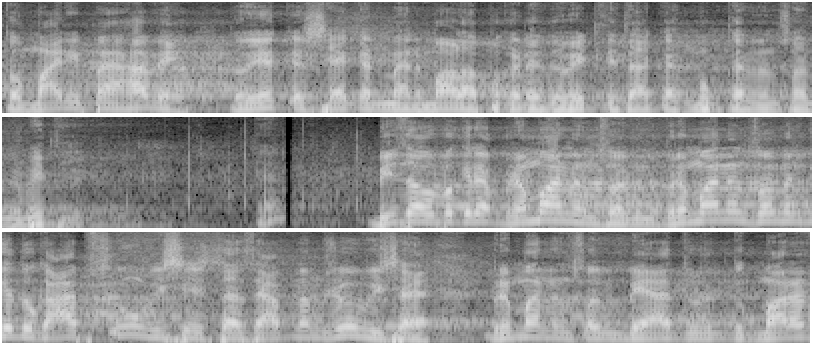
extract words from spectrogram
તો મારી પાસે આવે, તો એક જ સેકન્ડમાં એને માળા પકડાઈ દો એટલી તાકાત મુક્તાનંદ સ્વામી વીતી બીજા ઊભા કર્યા બ્રહ્માનંદ સ્વામીને. બ્રહ્માનંદ સ્વામીને કીધું કે આપ શું વિશેષતા છે? આપના શું વિષય? બ્રહ્માનંદ સ્વામી બે હાથ જોડી કીધું મહારાજ,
